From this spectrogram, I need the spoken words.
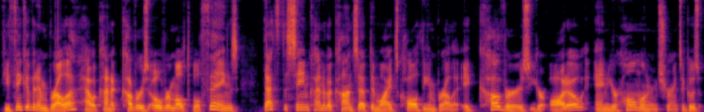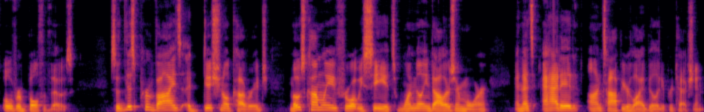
If you think of an umbrella, how it kind of covers over multiple things, that's the same kind of a concept and why it's called the umbrella. It covers your auto and your homeowner insurance. It goes over both of those. So this provides additional coverage. Most commonly for what we see, it's $1 million or more, and that's added on top of your liability protection.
